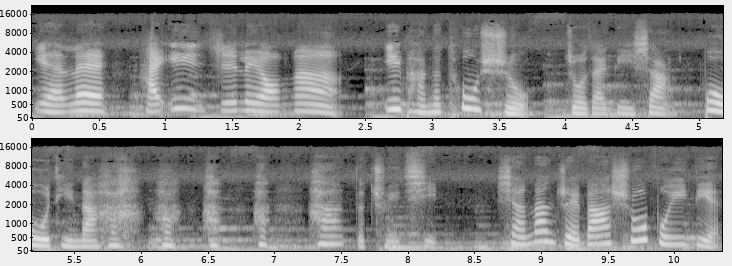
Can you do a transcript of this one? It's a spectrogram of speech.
眼泪还一直流呢。一旁的兔鼠坐在地上，不停的哈哈哈哈哈的吹气，想让嘴巴舒服一点。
